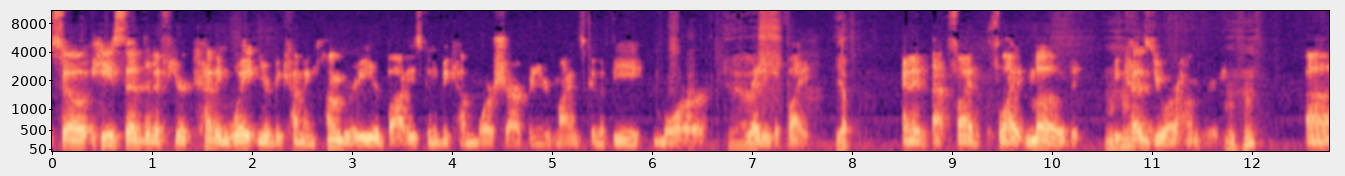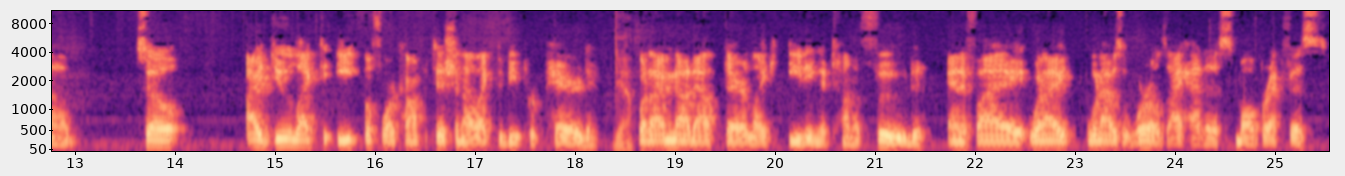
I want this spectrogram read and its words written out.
so he said that if you're cutting weight and you're becoming hungry, your body's going to become more sharp and your mind's going to be more yes. ready to fight. Yep. And it's that fight flight mode mm-hmm. because you are hungry. Mm-hmm. Um, so I do like to eat before competition. I like to be prepared. Yeah. But I'm not out there like eating a ton of food. And if I when I when I was at Worlds, I had a small breakfast,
